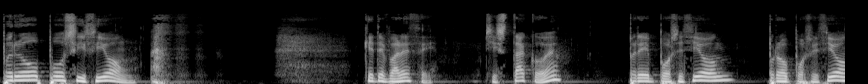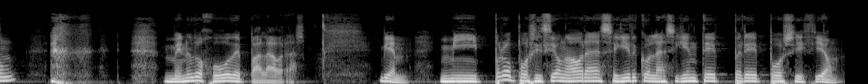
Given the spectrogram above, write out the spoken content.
proposición. ¿Qué te parece? Chistaco, ¿eh? Preposición, proposición. Menudo juego de palabras. Bien, mi proposición ahora es seguir con la siguiente preposición.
